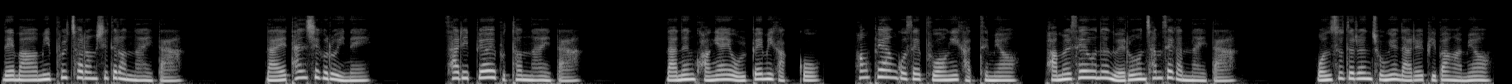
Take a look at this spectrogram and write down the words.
내 마음이 풀처럼 시들었나이다. 나의 탄식으로 인해 살이 뼈에 붙었나이다. 나는 광야의 올빼미 같고 황폐한 곳의 부엉이 같으며 밤을 새우는 외로운 참새 같나이다. 원수들은 종일 나를 비방하며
